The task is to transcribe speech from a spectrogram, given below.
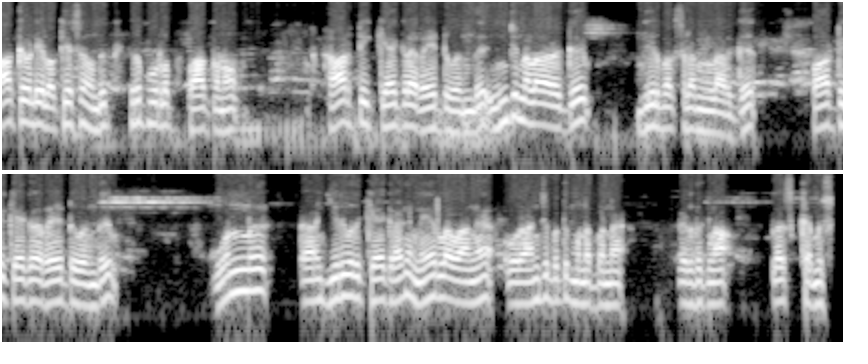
பார்க்க வேண்டிய லொக்கேஷன் வந்து திருப்பூரில் பார்க்கணும். ஹார்ட்டி கேட்குற ரேட்டு வந்து இன்ஜின் நல்லா இருக்குது கீர் பாக்ஸ் எல்லாம் நல்லா இருக்குது பார்ட்டி கேட்குற ரேட்டு வந்து ஒன்று இருபது கேட்குறாங்க. நேரில் வாங்க. ஒரு அஞ்சு பத்து முன்ன பண்ண எடுத்துக்கலாம். ப்ளஸ் கமிஷன்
